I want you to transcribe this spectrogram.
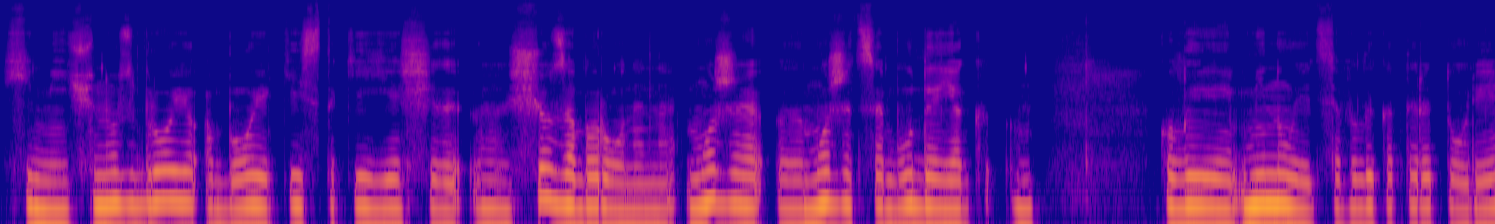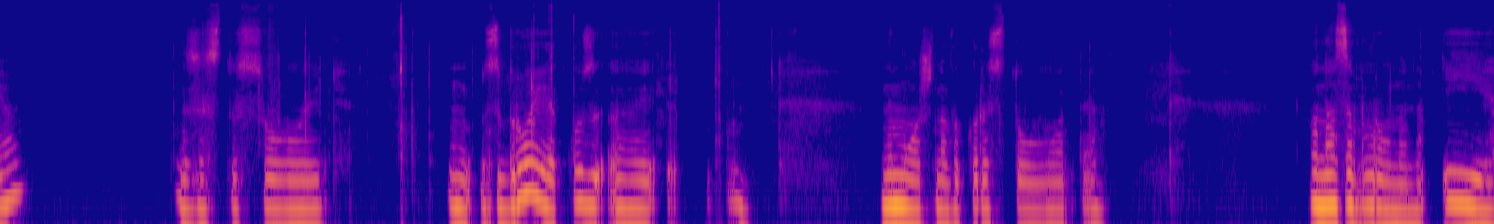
хімічну зброю або якісь такі є ще, е, що заборонене. Може, е, може це буде як коли мінується велика територія, застосовують зброю, яку е, не можна використовувати. Вона заборонена. І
